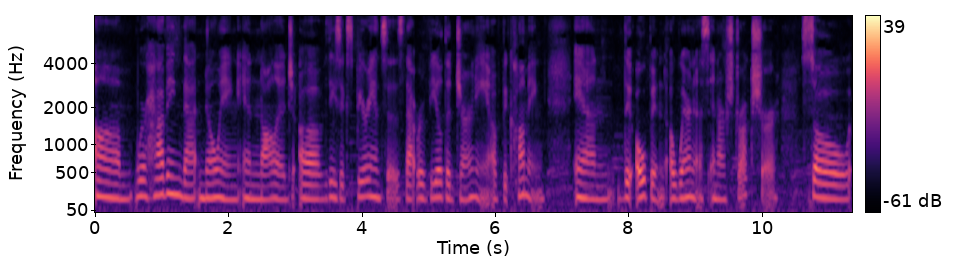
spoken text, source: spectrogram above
um, we're having that knowing and knowledge of these experiences that reveal the journey of becoming and the open awareness in our structure. So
